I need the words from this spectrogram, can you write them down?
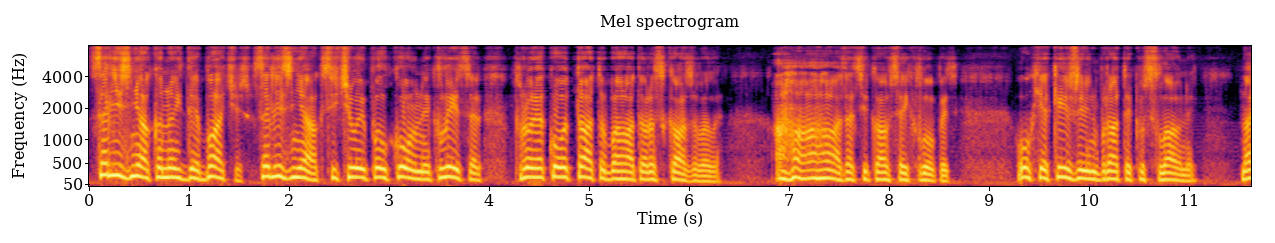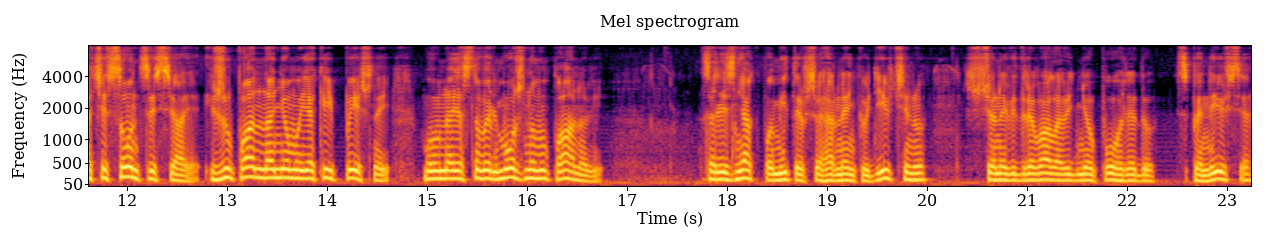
Залізняк оно йде, бачиш, Залізняк, січовий полковник, лицар, про якого тато багато розказували. Ага, ага, зацікався й хлопець. Ох, який же він, братику, славний, наче сонце сяє, і жупан на ньому який пишний, мов на ясновельможному панові. Залізняк, помітивши гарненьку дівчину, що не відривала від нього погляду, спинився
